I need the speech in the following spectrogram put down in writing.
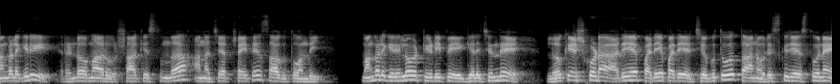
మంగళగిరి రెండో మారు షాక్ ఇస్తుందా అన్న చర్చ అయితే సాగుతోంది. మంగళగిరిలో టీడీపీ గెలిచిందే. లోకేష్ కూడా అదే పదే పదే చెబుతూ తాను రిస్క్ చేస్తూనే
